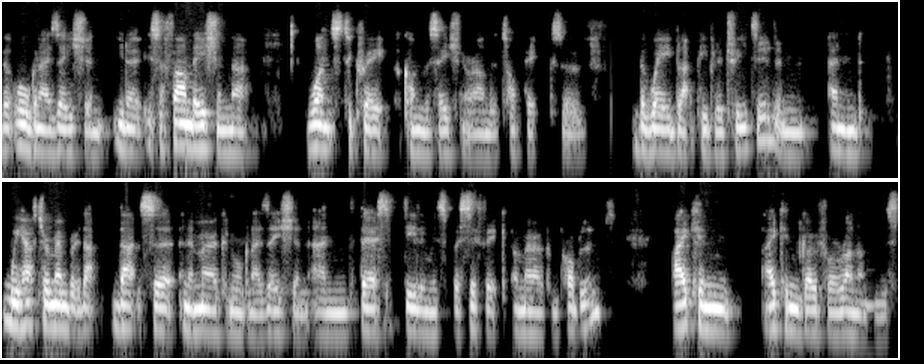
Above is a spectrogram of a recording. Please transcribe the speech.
the organization, you know, it's a foundation that wants to create a conversation around the topics of the way black people are treated and and we have to remember that that's a, an american organization and they're dealing with specific american problems i can i can go for a run on this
